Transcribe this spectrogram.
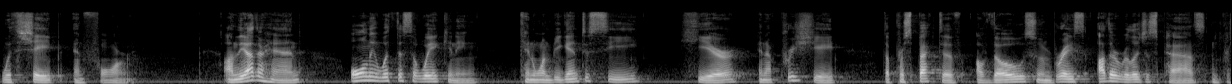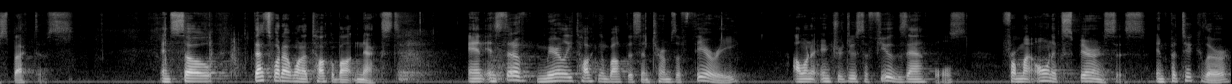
with shape and form. On the other hand, only with this awakening can one begin to see, hear, and appreciate the perspective of those who embrace other religious paths and perspectives. And so that's what I want to talk about next. And instead of merely talking about this in terms of theory, I want to introduce a few examples from my own experiences, in particular,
